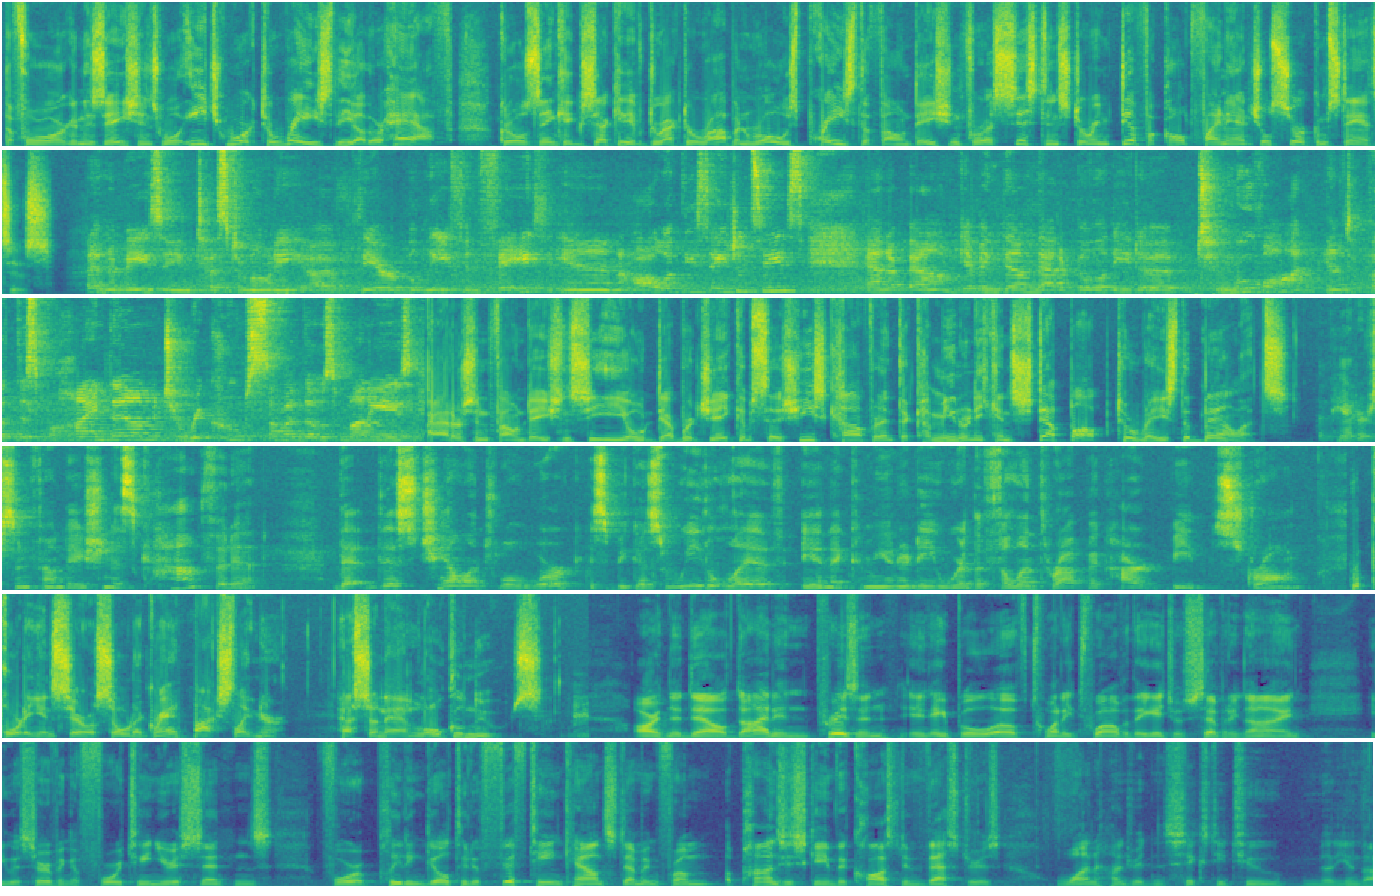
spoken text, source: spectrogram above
The four organizations will each work to raise the other half. Girls Inc. Executive Director Robin Rose praised the foundation for assistance during difficult financial circumstances. An amazing testimony of their belief and faith in all of these agencies and about giving them that ability to, to move on and to put this behind them, to recoup some of those monies. Patterson Foundation CEO Deborah Jacobs says she's confident the community can step up to raise the balance. The Patterson Foundation is confident that this challenge will work is because we live in a community where the philanthropic heart beats strong. Reporting in Sarasota, Grant Boxleitner, SNN Local News. Art Nadel died in prison in April of 2012 at the age of 79. He was serving a 14-year sentence for pleading guilty to 15 counts stemming from a Ponzi scheme that cost investors $162 million.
